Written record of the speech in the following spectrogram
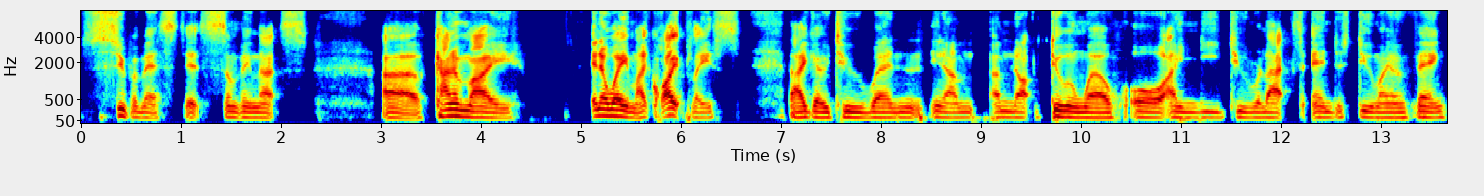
super missed. It's something that's uh, kind of my, in a way, my quiet place that I go to when you know I'm I'm not doing well or I need to relax and just do my own thing,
